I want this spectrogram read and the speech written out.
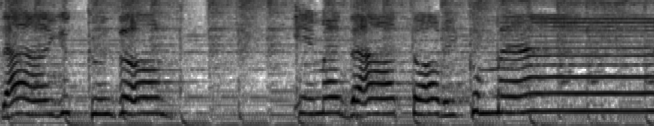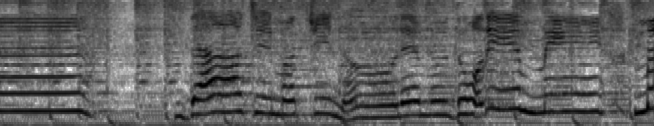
さあ行くぞ。今だ飛び込め。ダちまちのレムドリーミ。ー迷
